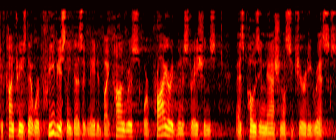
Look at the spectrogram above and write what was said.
to countries that were previously designated by Congress or prior administrations as posing national security risks.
